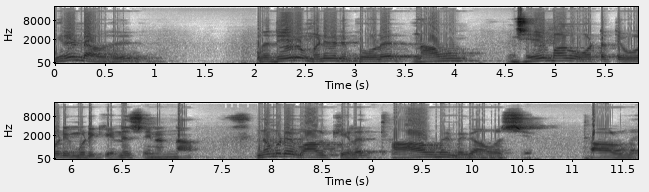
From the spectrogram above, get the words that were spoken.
இரண்டாவது அந்த தெய்வ மனிதனை போல நாமும் ஜெயமாக ஓட்டத்தை ஓடி முடிக்க என்ன செய்யணும்னா நம்முடைய வாழ்க்கையில தாழ்மை மிக அவசியம். தாழ்மை.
